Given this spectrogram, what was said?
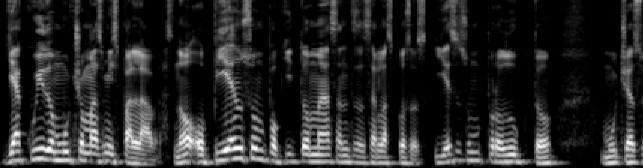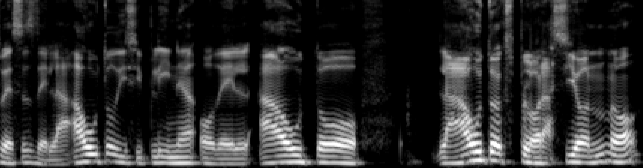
ya cuido mucho más mis palabras, ¿no? O pienso un poquito más antes de hacer las cosas. Y ese es un producto muchas veces de la autodisciplina o del auto... La autoexploración, ¿no?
